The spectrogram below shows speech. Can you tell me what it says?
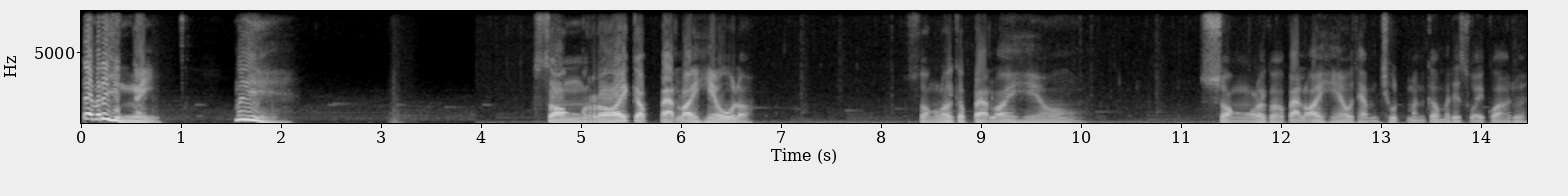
ได้มาได้ยังไงแม่สองร้อยกับแปดร้อยเฮลเหรอสองร้อยกับแปดร้อยเฮลสองร้อยกับแปดร้อยเฮลแถมชุดมันก็ไม่ได้สวยกว่าด้วย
